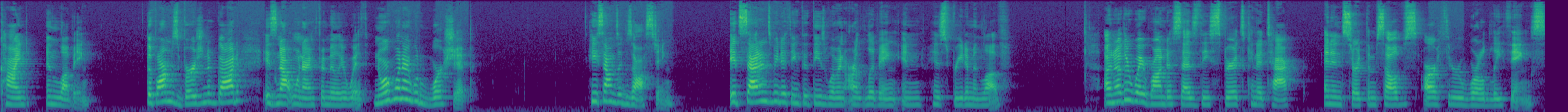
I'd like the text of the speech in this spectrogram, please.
kind, and loving. The farm's version of God is not one I'm familiar with, nor one I would worship. He sounds exhausting. It saddens me to think that these women are living in his freedom and love. Another way Rhonda says these spirits can attack and insert themselves are through worldly things.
